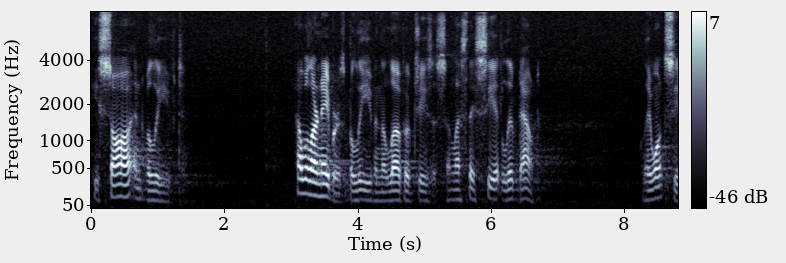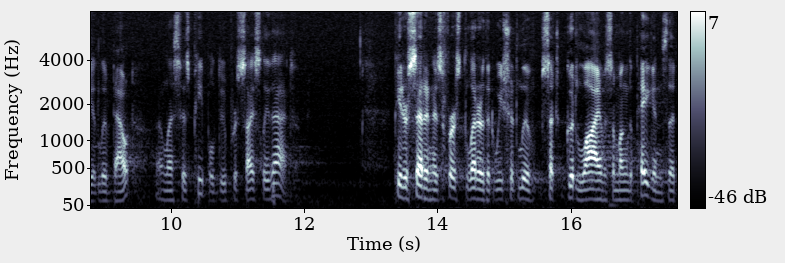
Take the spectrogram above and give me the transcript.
He saw and believed. How will our neighbors believe in the love of Jesus unless they see it lived out? They won't see it lived out unless his people do precisely that. Peter said in his first letter that we should live such good lives among the pagans that,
